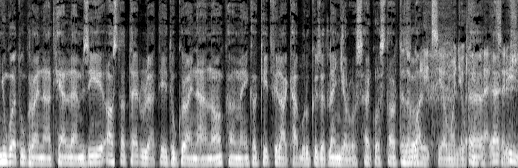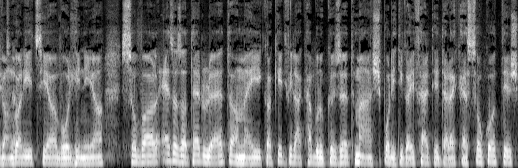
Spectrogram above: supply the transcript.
Nyugat-Ukrajnát jellemzi, azt a területét Ukrajnának, amelyik a két világháború között Lengyelországhoz tartozott. Ez a Galícia mondjuk. Így van, Galícia, Volhinia. Szóval ez az a terület, amelyik a két világháború között más politikai feltételekhez szokott, és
